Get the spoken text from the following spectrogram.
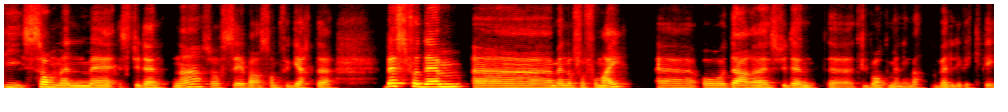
de sammen med studentene, så se hva som fungerte best for dem, men også for meg. Eh, og der har studenttilbakemelding vært veldig viktig.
